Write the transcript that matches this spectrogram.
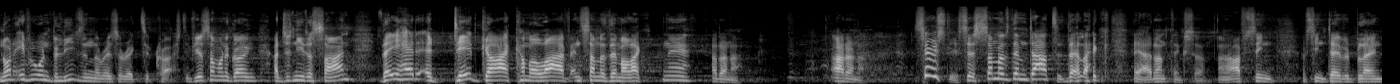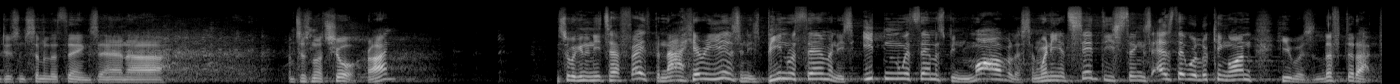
Not everyone believes in the resurrected Christ. If you're someone going, I just need a sign, they had a dead guy come alive, and some of them are like, nah, I don't know. I don't know. Seriously, it says some of them doubted. They're like, yeah, I don't think so. Uh, I've seen, I've seen David Blaine do some similar things, and uh, I'm just not sure, right? So we're going to need to have faith. But now here he is, and he's been with them, and he's eaten with them. It's been marvelous. And when he had said these things, as they were looking on, he was lifted up,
